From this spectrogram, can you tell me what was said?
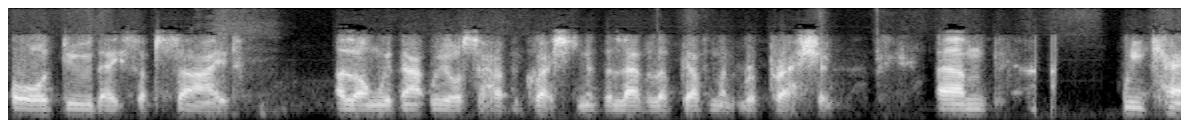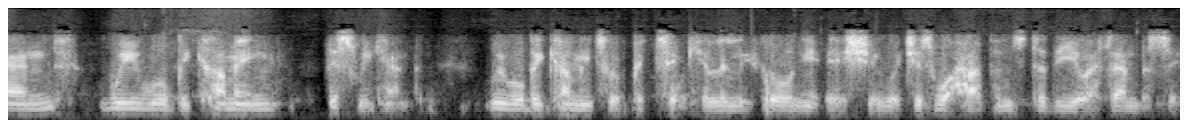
or do they subside? Along with that, we also have the question of the level of government repression. Um, weekend, we will be coming, this weekend, we will be coming to a particularly thorny issue, which is what happens to the US Embassy.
